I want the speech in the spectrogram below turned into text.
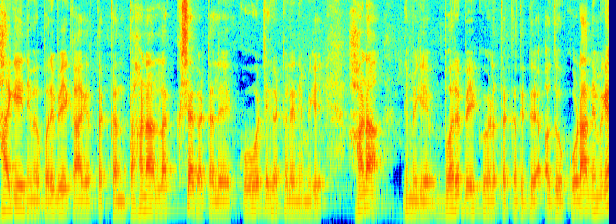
ಹಾಗೆ ನಿಮಗೆ ಬರಬೇಕಾಗಿರ್ತಕ್ಕಂಥ ಹಣ ಲಕ್ಷಗಟ್ಟಲೆ, ಕೋಟಿಗಟ್ಟಲೆ ನಿಮಗೆ ಹಣ ನಿಮಗೆ ಬರಬೇಕು ಹೇಳ್ತಕ್ಕಂಥದ್ದಿದ್ದರೆ ಅದು ಕೂಡ ನಿಮಗೆ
